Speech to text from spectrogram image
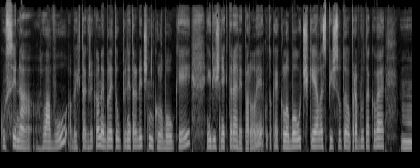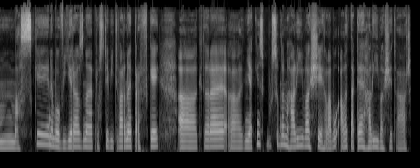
kusy na hlavu, abych tak řekla, nebyly to úplně tradiční klobouky, i když některé vypadaly jako také kloboučky, ale spíš jsou to opravdu takové mm, masky nebo výrazné, prostě výtvarné prvky, které nějakým způsobem halí vaši hlavu, ale také halí vaši tvář.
